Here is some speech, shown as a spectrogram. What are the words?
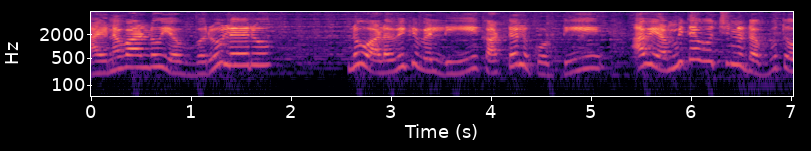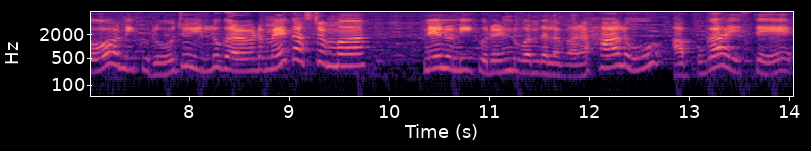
అయిన వాళ్ళు ఎవ్వరూ లేరు. నువ్వు అడవికి వెళ్ళి కట్టెలు కొట్టి అవి అమ్మితే వచ్చిన డబ్బుతో నీకు రోజు ఇల్లు గడవడమే కష్టమ్మా. నేను నీకు రెండు వందల వరహాలు అప్పుగా ఇస్తే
